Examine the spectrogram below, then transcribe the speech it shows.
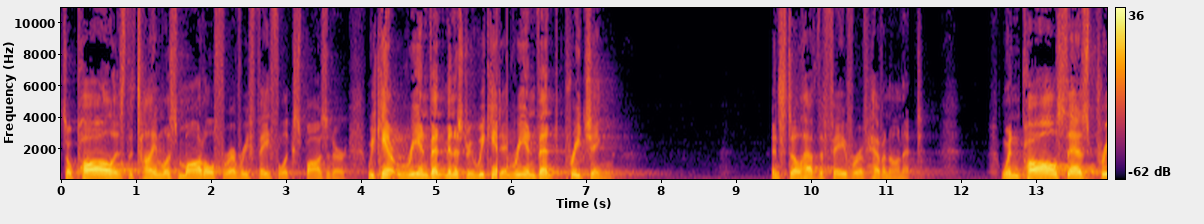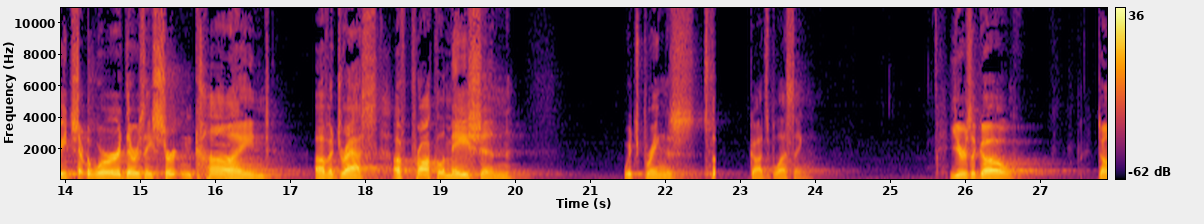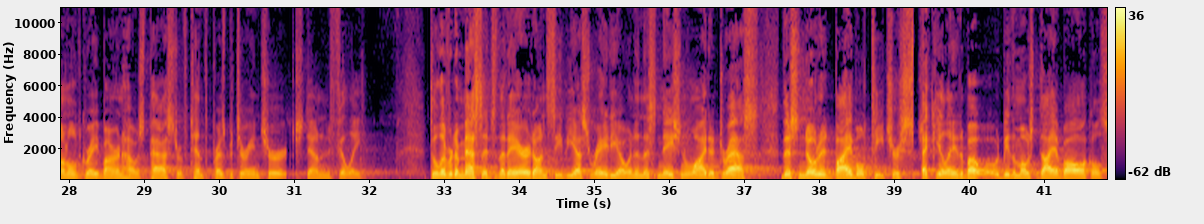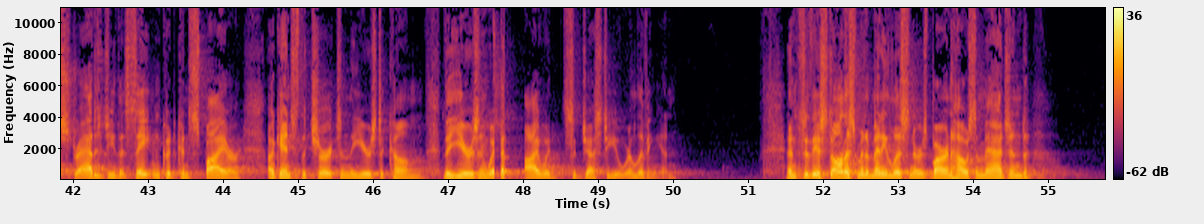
So, Paul is the timeless model for every faithful expositor. We can't reinvent ministry, we can't reinvent preaching and still have the favor of heaven on it. When Paul says preach the word, there is a certain kind of address, of proclamation, which brings God's blessing. Years ago, Donald Grey Barnhouse, pastor of 10th Presbyterian Church down in Philly, delivered a message that aired on CBS radio. And in this nationwide address, this noted Bible teacher speculated about what would be the most diabolical strategy that Satan could conspire against the church in the years to come, the years in which I would suggest to you we're living in. And to the astonishment of many listeners, Barnhouse imagined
